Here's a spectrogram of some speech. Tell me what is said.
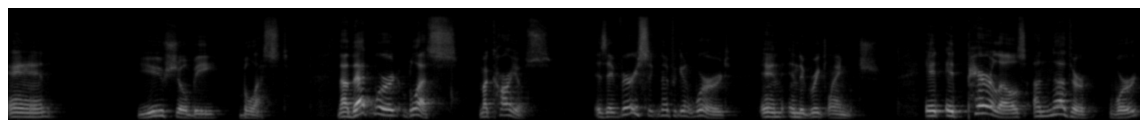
And you shall be blessed. Now, that word bless, makarios, is a very significant word in, in the Greek language. It, it parallels another word,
